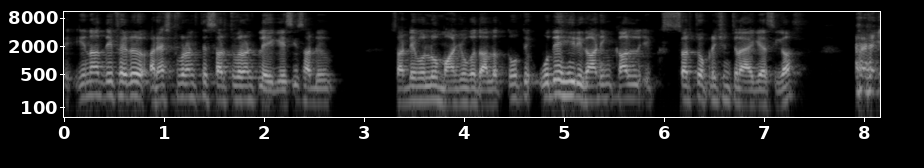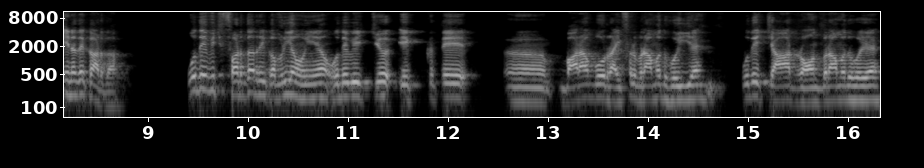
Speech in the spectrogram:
ਤੇ ਇਹਨਾਂ ਦੇ ਫਿਰ ਅਰੈਸਟ ਵਾਰੰਟ ਤੇ ਸਰਚ ਵਾਰੰਟ ਲਏ ਗਏ ਸੀ ਸਾਡੇ ਸਾਡੇ ਵੱਲੋਂ ਮਾਨਯੋਗ ਅਦਾਲਤ ਤੋਂ ਤੇ ਉਹਦੇ ਹੀ ਰਿਗਾਰਡਿੰਗ ਕੱਲ ਇੱਕ ਸਰਚ ਆਪਰੇਸ਼ਨ ਚਲਾਇਆ ਗਿਆ ਸੀਗਾ, ਇਹਨਾਂ ਦੇ ਘਰ ਦਾ। ਉਹਦੇ ਵਿੱਚ ਫਰਦਰ ਰਿਕਵਰੀਆਂ ਹੋਈਆਂ, ਉਹਦੇ ਵਿੱਚ ਇੱਕ ਤੇ 12 ਬੋਰ ਰਾਈਫਲ ਬਰਾਮਦ ਹੋਈ ਹੈ, ਉਹਦੇ ਚਾਰ ਰੌਂਦ ਬਰਾਮਦ ਹੋਏ ਹੈ,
